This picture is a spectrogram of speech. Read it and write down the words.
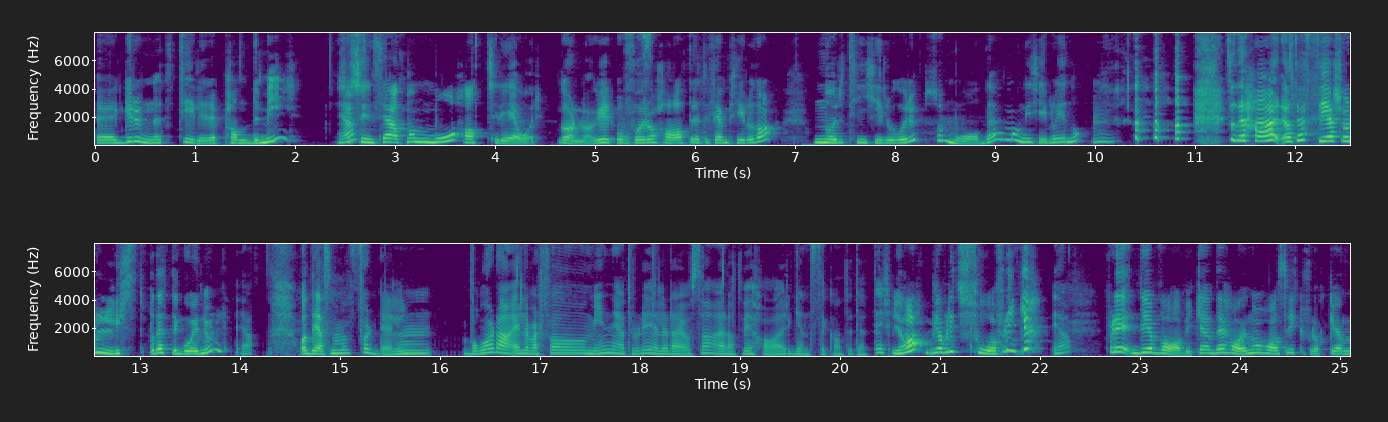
Eh, grunnet tidligere pandemi, Ja. så syns jeg at man må ha tre år garnlager. Og for å ha 35 kilo da, når 10 kilo går ut, så må det mange kilo inn. Mm. Så det her, altså jeg ser så lyst på dette gå i null. Og det som er fordelen vår, da, eller i hvert fall min, jeg tror det gjelder deg også, er at vi har genserkvantiteter. Ja, vi har blitt så flinke! Ja. For det, var vi ikke. Det har jo nå Har strikkeflokken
